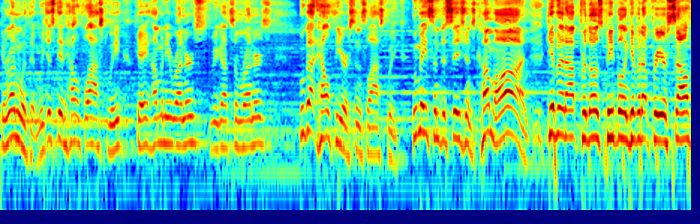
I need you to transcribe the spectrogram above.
can run with it. We just did health last week. Okay, how many runners? We got some runners. Who got healthier since last week? Who made some decisions? Come on, give it up for those people and give it up for yourself.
